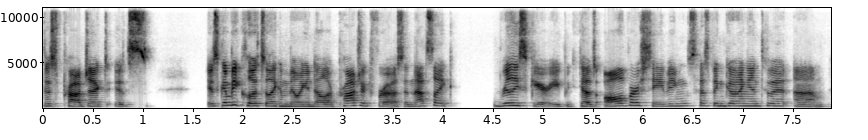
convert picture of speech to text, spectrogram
this project, it's it's gonna be close to like a million dollar project for us, and that's like really scary because all of our savings has been going into it. Um,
